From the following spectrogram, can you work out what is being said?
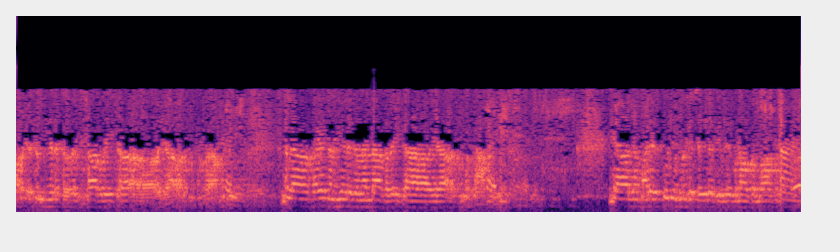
حاجة به ذكر الله عليك يا أرحم الراحمين ولا حاجة به ذكر الله عليك يا أرحم الراحمين یا اللہ ہمارے کے سبھی کے گناہوں کا معاف یا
